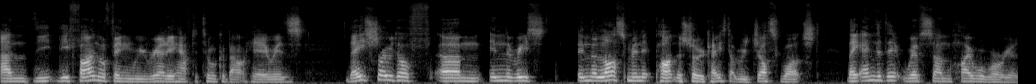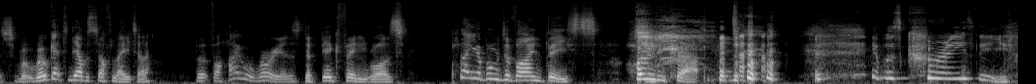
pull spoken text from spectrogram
And the, the final thing we really have to talk about here is they showed off um, in the rec- in the last minute partner showcase that we just watched. They ended it with some Hyrule Warriors. We'll, we'll get to the other stuff later, but for Hyrule Warriors, the big thing was playable divine beasts. Holy crap! It was crazy.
